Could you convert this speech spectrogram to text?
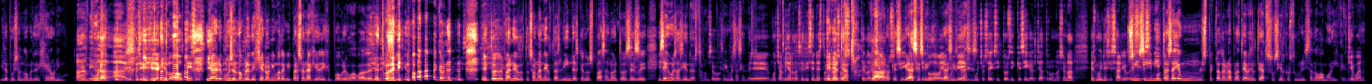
y le puso el nombre de Jerónimo. Ah, el mira. cura. Ah, yo pensé que quería que lo bautices. Ya le puse el nombre de Jerónimo de mi personaje, y yo dije, pobre guapo, dentro de mí, ¿no? Con- Entonces, fue anécdota- son anécdotas lindas que nos pasan, ¿no? Entonces, eh, y seguimos haciendo esto, ¿no? Seguro. Seguimos haciendo esto. Eh, mucha mierda se dice en estos En el casos. teatro. Te la Claro deseamos, que sí. Gracias, Que, Gringo. todo vaya muy bien, gracias. Muchos éxitos y que siga el Teatro Nacional. Es muy necesario. Sí, es- sí, es mientras haya un espectador en la platea, pues el teatro social costumbrista no va a morir. Qué bueno,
